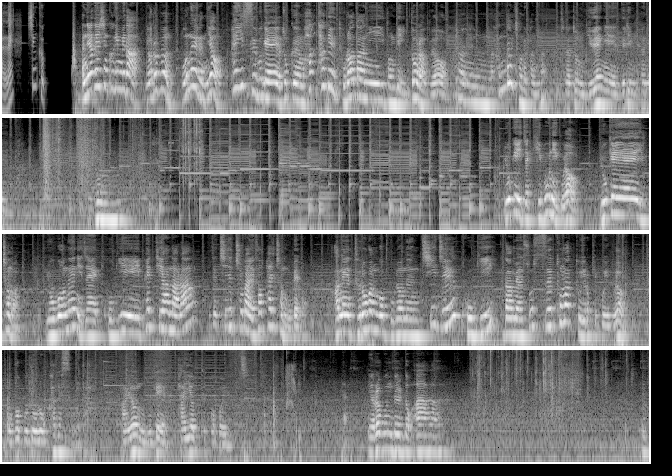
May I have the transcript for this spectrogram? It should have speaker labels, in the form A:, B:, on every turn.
A: 갈래? 신쿡
B: 안녕하세요 신쿡입니다 여러분 오늘은요 페이스북에 조금 핫하게 돌아다니던 게 있더라고요 한 한 달 전에 봤나? 제가 좀 유행에 느린 편입니다 둥. 요게 이제 기본이고요 요게 6,000원 요거는 이제 고기 패티 하나랑 이제 치즈 추가해서 8,500원. 안에 들어간 거 보면은 치즈, 고기, 그 다음에 소스, 토마토 이렇게 보이고요. 먹어보도록 하겠습니다. 과연 이게 다이어트 버거일지. 여러분들도 아. 음.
